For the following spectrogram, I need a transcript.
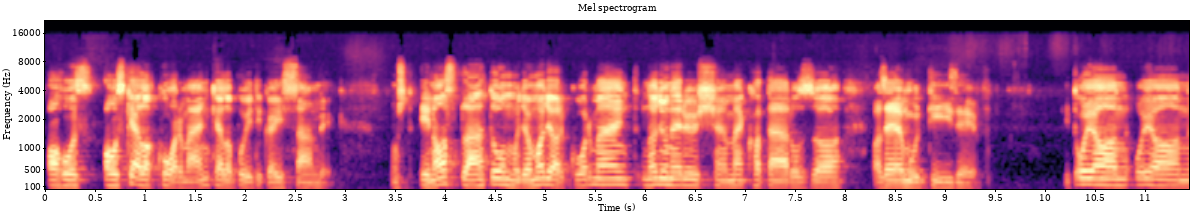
ahhoz, ahhoz kell a kormány, kell a politikai szándék. Most én azt látom, hogy a magyar kormányt nagyon erősen meghatározza az elmúlt tíz év. Itt olyan, olyan,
